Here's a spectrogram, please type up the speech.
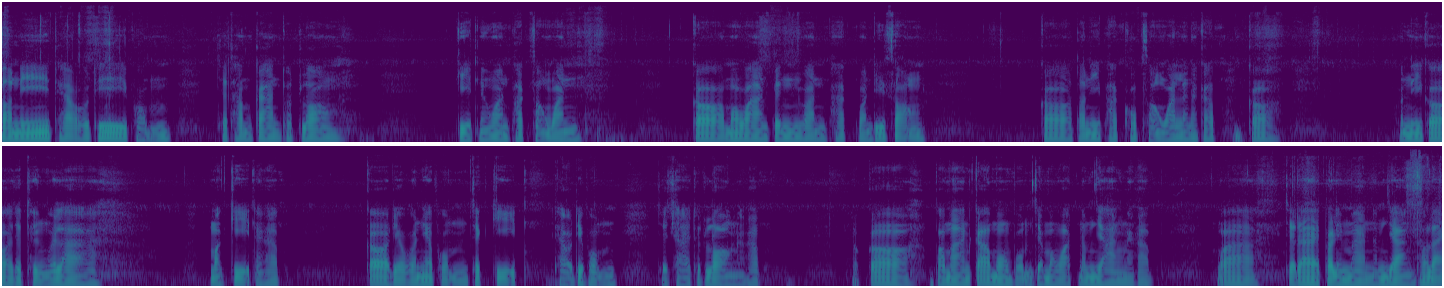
ตอนนี้แถวที่ผมจะทำการทดลอง กรีดหนึ่งวันพักสองวัน ก็เมื่อวานเป็นวันพักวันที่สองก็ตอนนี้พักครบสองวันแล้วนะครับ ก็ วันนี้ก็จะถึงเวลามากรีดนะครับ ก็เดี๋ยววันนี้ผมจะกรีดแถวที่ผมจะใช้ทดลองนะครับ แล้วก็ประมาณ9ก้าโมงผมจะมาวัดน้ำยางนะครับ ว่าจะได้ปริมาณน้ำยางเท่าไหร่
